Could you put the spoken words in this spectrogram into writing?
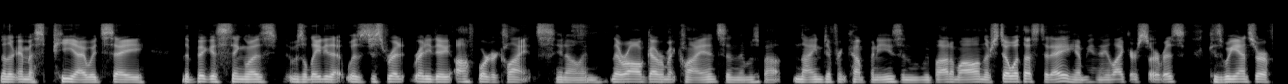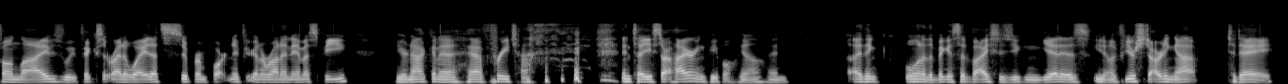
another MSP, I would say the biggest thing was it was a lady that was just re- ready to off-board her clients, you know, and they're all government clients, and there was about nine different companies, and we bought them all, and they're still with us today. I mean, they like our service because we answer our phone lives, we fix it right away. That's super important if you're going to run an MSP. You're not going to have free time until you start hiring people, you know. And I think one of the biggest advices you can get is, you know, if you're starting up today,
